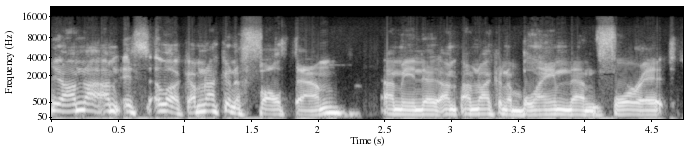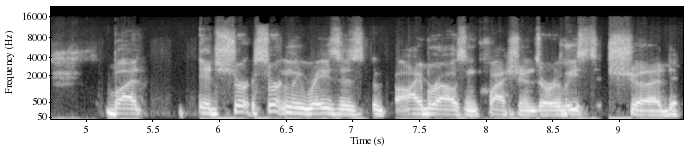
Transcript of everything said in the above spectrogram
you know, I'm not, I'm, it's, look, I'm not going to fault them. I mean, I'm, I'm not going to blame them for it. But it sure, certainly raises eyebrows and questions, or at least it should.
